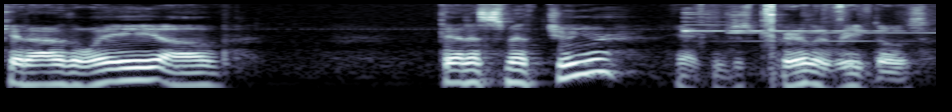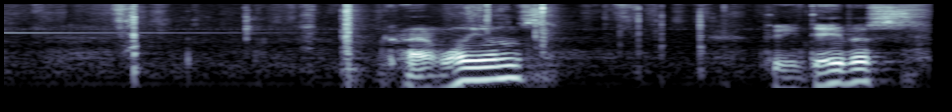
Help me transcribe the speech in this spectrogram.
Get out of the way of Dennis Smith Jr. Yeah, I can just barely read those. Grant Williams. The Davis.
